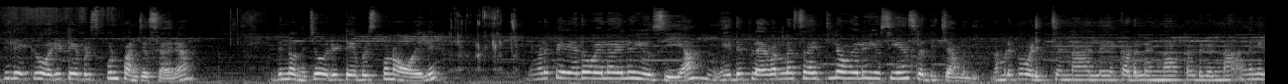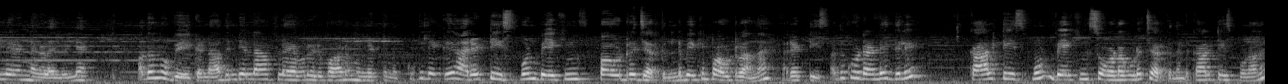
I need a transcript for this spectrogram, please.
ഇതിലേക്ക് ഒരു ടേബിൾ സ്പൂൺ പഞ്ചസാര ഇതിന്റെ ഒന്നിച്ച് ഒരു ടേബിൾ സ്പൂൺ ഓയിൽ. നിങ്ങളിപ്പോൾ ഏത് ഓയിലായാലും യൂസ് ചെയ്യാം. ഇത് ഫ്ലേവർലെസ് ആയിട്ടുള്ള ഓയിൽ യൂസ് ചെയ്യാൻ ശ്രദ്ധിച്ചാൽ മതി. നമ്മളിപ്പോൾ വെളിച്ചെണ്ണ അല്ലെ കടലെണ്ണ കടുകെണ്ണ അങ്ങനെയുള്ള എണ്ണകളല്ലോ അല്ലേ അതൊന്നും ഉപയോഗിക്കണ്ട. അതിന്റെ എല്ലാം ഫ്ലേവർ ഒരുപാട് മുന്നിട്ട് നിൽക്കും. ഇതിലേക്ക് അര ടീസ്പൂൺ ബേക്കിംഗ് പൗഡർ ചേർക്കുന്നുണ്ട്. ബേക്കിംഗ് പൗഡറാണ് അര ടീസ്പൂൺ അത് കൂടാണ്ട് ഇതിൽ കാൽ ടീസ്പൂൺ ബേക്കിംഗ് സോഡ കൂടെ ചേർക്കുന്നുണ്ട്. കാൽ ടീസ്പൂണാണ്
